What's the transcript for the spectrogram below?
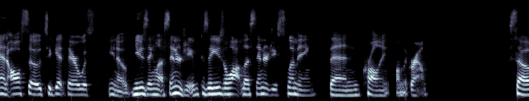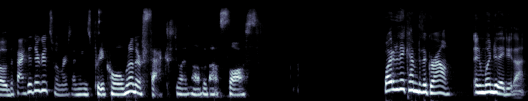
And also to get there with, you know, using less energy because they use a lot less energy swimming than crawling on the ground. So the fact that they're good swimmers, I think is pretty cool. What other facts do I love about sloths? Why do they come to the ground? And when do they do that?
